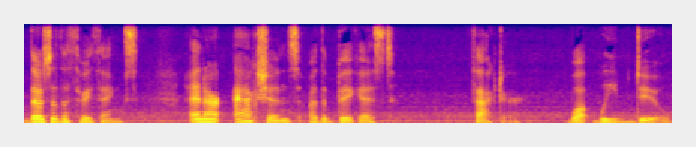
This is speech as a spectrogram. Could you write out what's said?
Those are the three things. And our actions are the biggest factor. What we do.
